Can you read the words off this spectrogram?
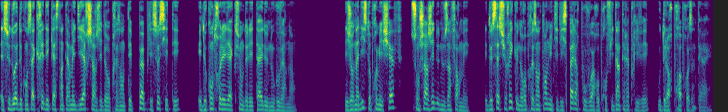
elle se doit de consacrer des castes intermédiaires chargés de représenter peuple et société et de contrôler l'action de l'État et de nos gouvernants. Les journalistes au premier chef sont chargés de nous informer, et de s'assurer que nos représentants n'utilisent pas leur pouvoir au profit d'intérêts privés ou de leurs propres intérêts.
